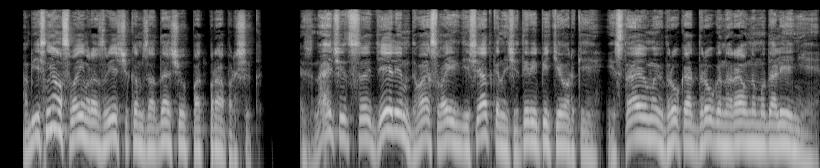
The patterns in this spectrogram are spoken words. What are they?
— объяснял своим разведчикам задачу подпрапорщик. «Значится, делим два своих десятка на четыре пятерки и ставим их друг от друга на равном удалении.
